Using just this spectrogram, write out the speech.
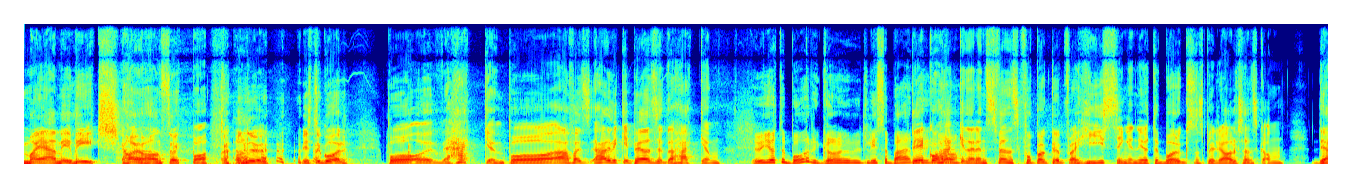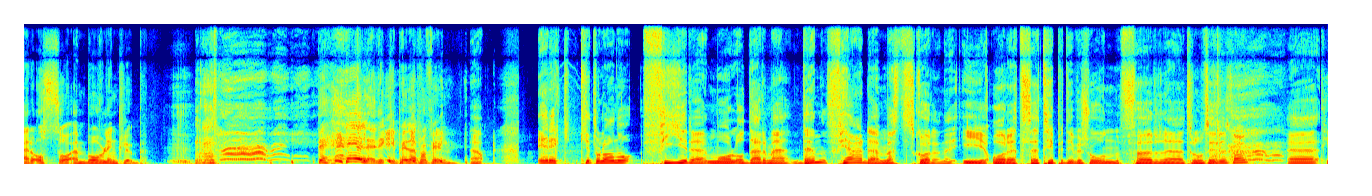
Miami Beach har jo han søkt på. Og nå, hvis du går på hacken på jeg har faktisk, Her er Wikipedia sitt hacken. Er Göteborg og Liseberg. BK Hacken er en svensk fotballklubb fra Hisingen i Göteborg som spiller i Allsvenskan. Det er også en bowlingklubb. Det er hele Wikipedia-profilen! Ja. Erik Kitolano, fire mål, og dermed den fjerde mestskårende i årets eh, tippedivisjon for uh, Troms idrettslag. Eh,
